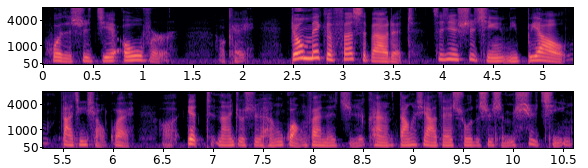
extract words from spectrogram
或者是接 over。OK，don't make a fuss about it。这件事情你不要大惊小怪啊。It 那就是很广泛的指看当下在说的是什么事情，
